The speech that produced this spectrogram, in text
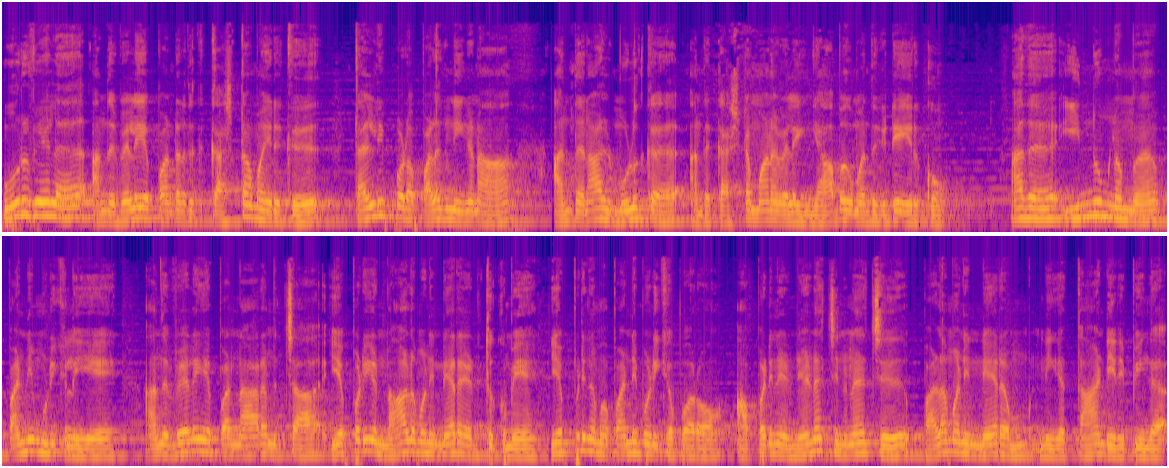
ஒருவேளை அந்த வேலையை பண்ணுறதுக்கு கஷ்டமாக இருக்குது தள்ளி போட பழகுனீங்கன்னா அந்த நாள் முழுக்க அந்த கஷ்டமான வேலை ஞாபகம் வந்துக்கிட்டே இருக்கும். அதை இன்னும் நம்ம பண்ணி முடிக்கலையே. அந்த வேலையை பண்ண ஆரம்பிச்சா எப்படியும் நாலு மணி நேரம் எடுத்துக்குமே. எப்படி நம்ம பண்ணி முடிக்க போகிறோம் அப்படின்னு நினச்சி நினச்சி பல மணி நேரம் நீங்கள் தாண்டி இருப்பீங்க.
